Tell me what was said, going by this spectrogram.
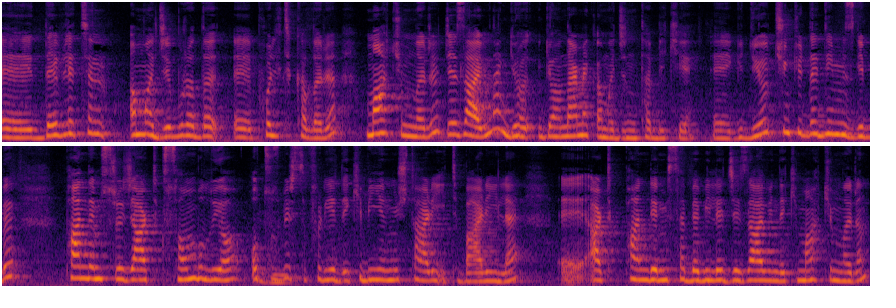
Ee, devletin amacı burada e, politikaları mahkumları cezaevinden gö- göndermek amacını tabii ki e, gidiyor. Çünkü dediğimiz gibi pandemi süreci artık son buluyor. 31.07.2023 tarihi itibariyle e, artık pandemi sebebiyle cezaevindeki mahkumların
